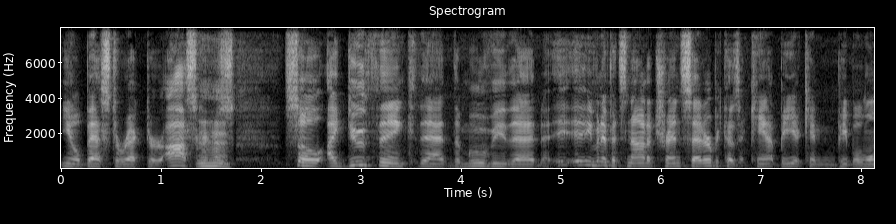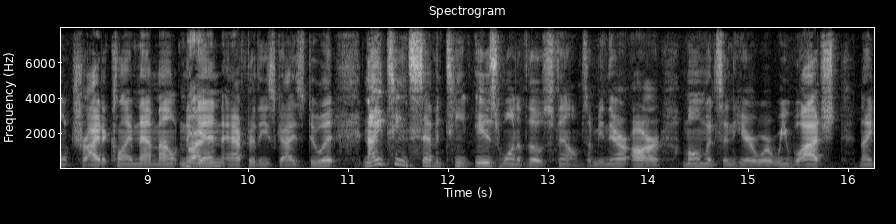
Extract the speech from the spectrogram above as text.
you know best director Oscars. Mm-hmm. So I do think that the movie that even if it's not a trendsetter because it can't be, it can people won't try to climb that mountain right. again after these guys do it. 1917 is one of those films. I mean, there are moments in here where we watched eh,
